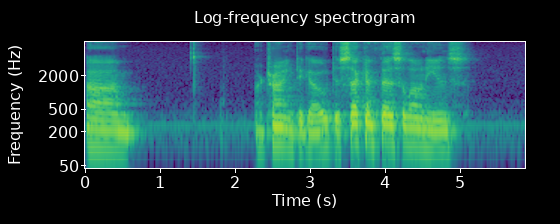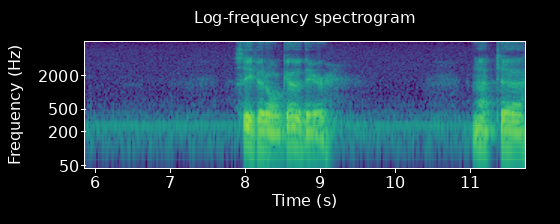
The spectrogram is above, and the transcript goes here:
Um, are trying to go to Second Thessalonians. See if it'll go there. Not uh,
